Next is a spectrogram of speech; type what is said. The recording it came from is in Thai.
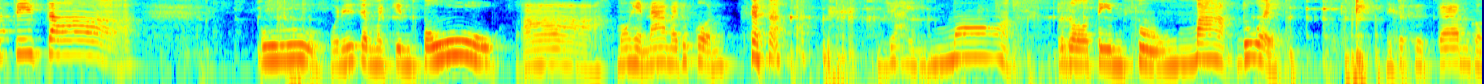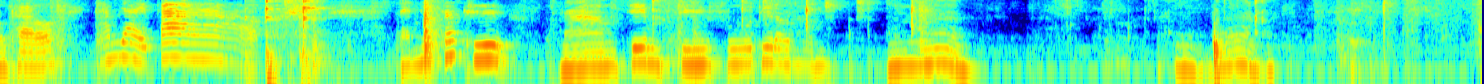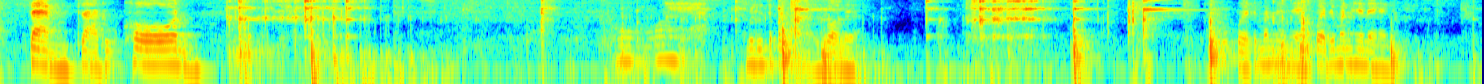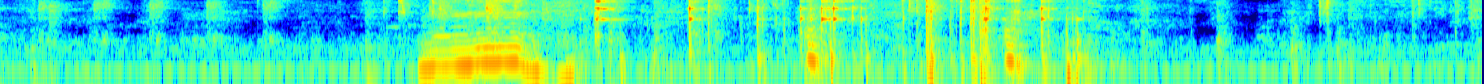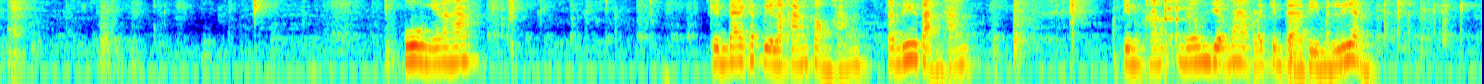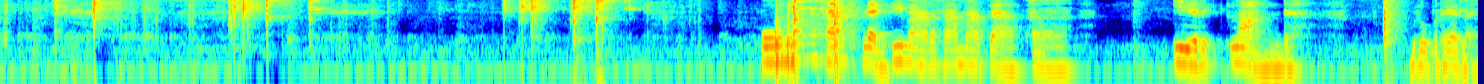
สวัสดีจ้า ปู วันนี้จะมากินปู อ่า มองเห็นหน้าไหมทุกคน ใหญ่มาก โปรตีนสูงมากด้วย นี่ก็คือกล้ามของเขากล้ามใหญ่ป้าและนี่ก็คือ น้ำจิ้มซีฟู้ดที่เราทำอืมอืม แจ่มจ้าทุกคน โอ้ย ไม่รู้จะไปทางไหนก่อนเลยอะเปิดให้มันแห้งๆเปิดให้มันแห้งๆอืมอืมอืมปู อย่างนี้นะคะ กินได้แค่ปีละครั้งสองครั้งเต็มที่สามครั้ง กินครั้งเนื้อมันเยอะมากแล้วกินแต่ละทีมันเลี่ยนปูนี้นะคะแหล่งที่มานะคะมาจากอิรแลนด์ไม่รู้ประเทศอะไร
